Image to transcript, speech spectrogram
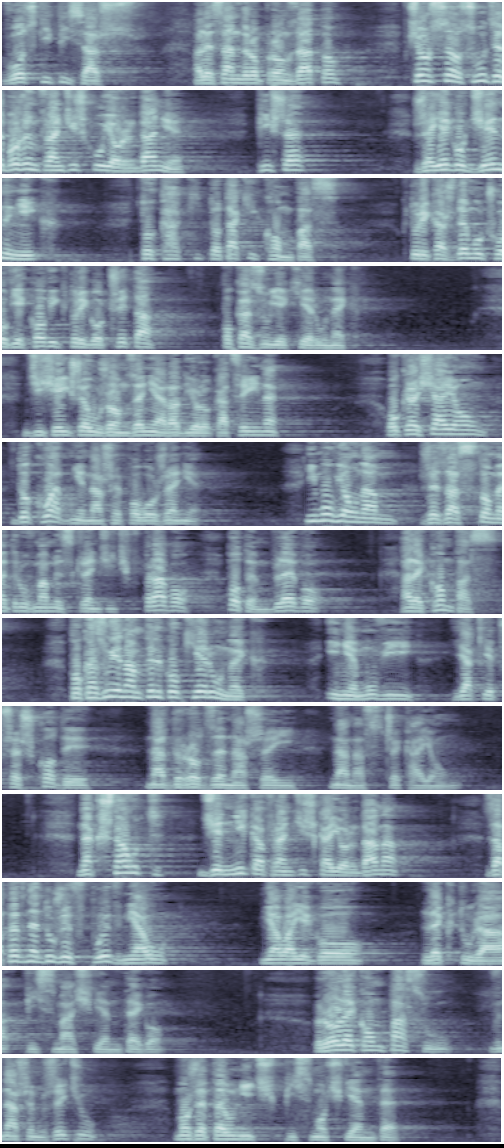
włoski pisarz Alessandro Pronzato w książce o słudze Bożym Franciszku Jordanie pisze, że jego dziennik to taki, to taki kompas, który każdemu człowiekowi, który go czyta, pokazuje kierunek. Dzisiejsze urządzenia radiolokacyjne określają dokładnie nasze położenie i mówią nam, że za 100 metrów mamy skręcić w prawo, potem w lewo, ale kompas pokazuje nam tylko kierunek i nie mówi, jakie przeszkody na drodze naszej na nas czekają. Na kształt dziennika Franciszka Jordana zapewne duży wpływ miał, miała jego lektura Pisma Świętego. Rolę kompasu w naszym życiu może pełnić Pismo Święte.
